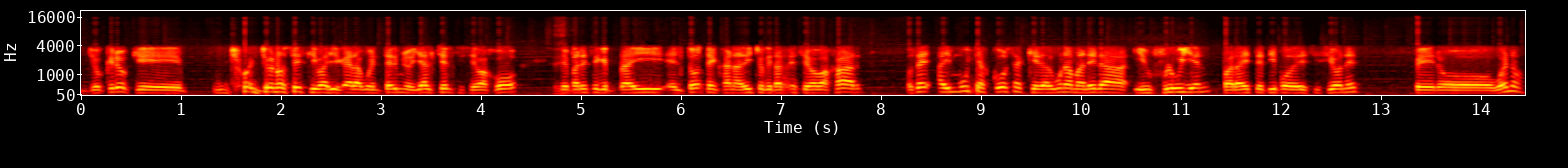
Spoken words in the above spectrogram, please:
Yo creo que yo, yo no sé si va a llegar a buen término. Ya el Chelsea se bajó. Me parece que por ahí el Tottenham ha dicho que también se va a bajar. O sea, hay muchas cosas que de alguna manera influyen para este tipo de decisiones, pero bueno,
